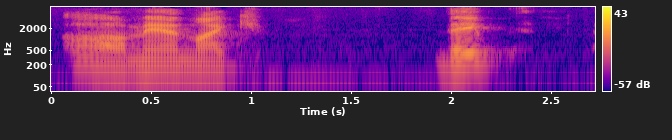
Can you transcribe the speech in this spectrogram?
Oh man, like they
